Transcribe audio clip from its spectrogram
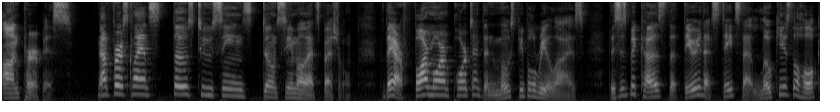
on purpose. Now, at first glance, those two scenes don't seem all that special, but they are far more important than most people realize. This is because the theory that states that Loki is the Hulk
